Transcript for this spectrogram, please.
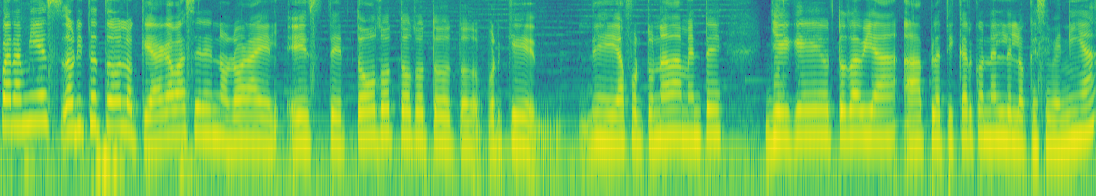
para mí es, ahorita todo lo que haga va a ser en honor a él, este, todo, todo, todo, todo, porque eh, afortunadamente llegué todavía a platicar con él de lo que se venía,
